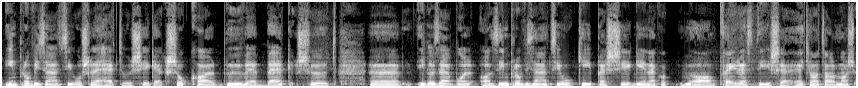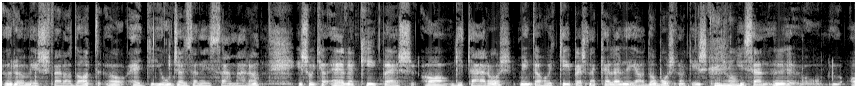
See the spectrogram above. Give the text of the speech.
improvizációs lehetőségek sokkal bővebbek, sőt, igazából az improvizáció képességének a, a fejlesztése egy hatalmas öröm és feladat egy jó jazzzenész számára, és hogyha erre képes a gitáros, mint ahogy képesnek kell lennie a dobosnak is, hiszen a,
